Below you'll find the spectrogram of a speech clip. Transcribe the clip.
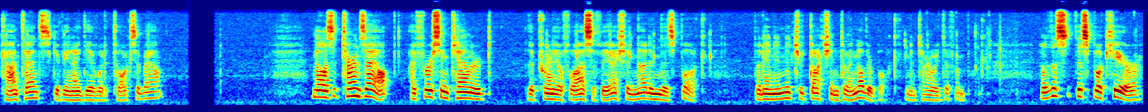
contents, give you an idea of what it talks about. Now, as it turns out, I first encountered the perennial philosophy actually not in this book, but in an introduction to another book, an entirely different book. Now, this this book here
